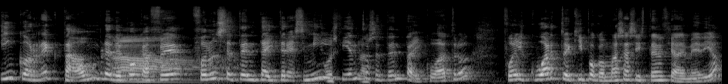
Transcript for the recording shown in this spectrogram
Incorrecta, hombre de poca Ah. fe. Fueron 73.174. Fue el cuarto equipo con más asistencia de media.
